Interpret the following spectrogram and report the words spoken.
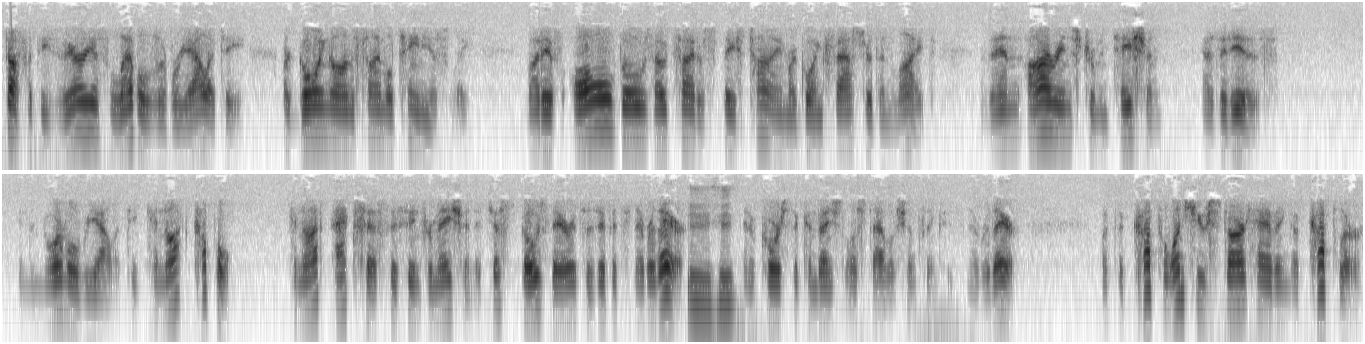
stuff at these various levels of reality are going on simultaneously. But if all those outside of space-time are going faster than light, then our instrumentation, as it is in the normal reality, cannot couple cannot access this information. It just goes there. It's as if it's never there. Mm-hmm. And of course, the conventional establishment thinks it's never there. But the couple, once you start having a coupler,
